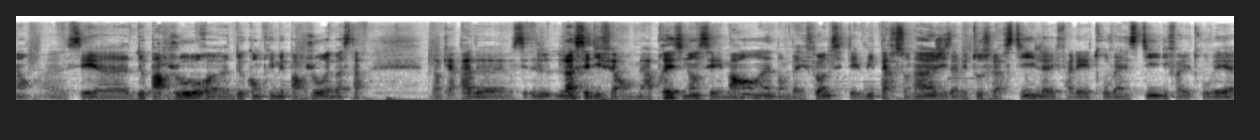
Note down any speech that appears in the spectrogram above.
Non, euh, c'est deux par jour, deux comprimés par jour et basta. Donc il a pas de. Là c'est différent. Mais après, sinon c'est marrant. Hein. Dans l'iPhone, c'était huit personnages, ils avaient tous leur style. Il fallait trouver un style, il fallait trouver.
